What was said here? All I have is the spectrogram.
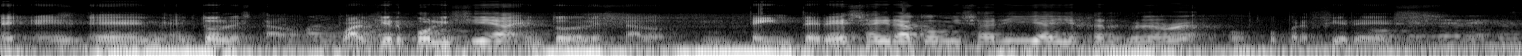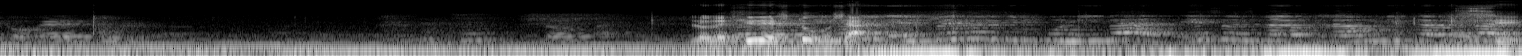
Eh, eh, en, en todo el estado. Cualquier policía en todo el estado. ¿Te interesa ir a comisaría y ejercer o, o prefieres? O que te dejes coger el culo. Lo decides tú, o sea, El es impunidad, eso es la, la única verdad. Sí,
